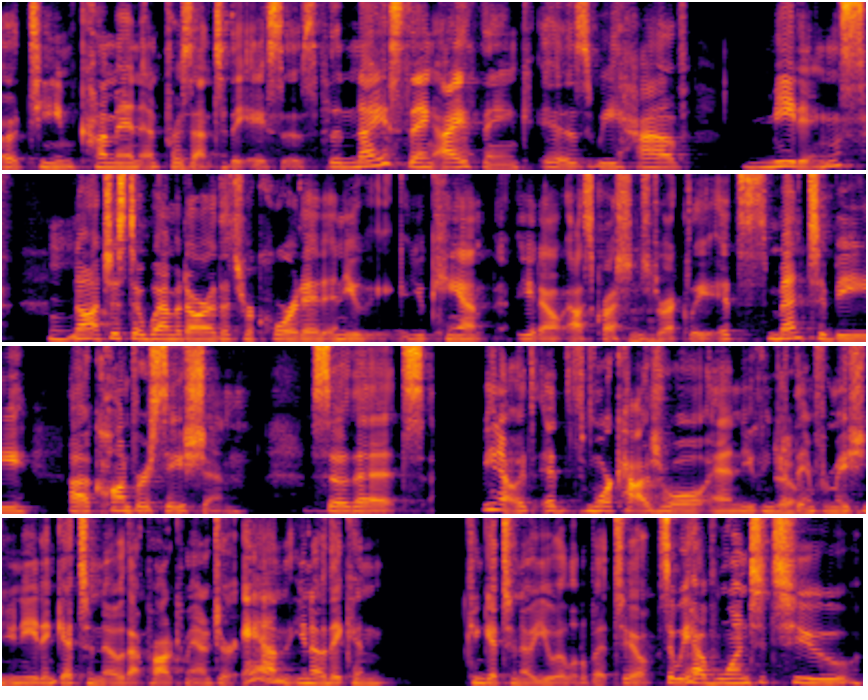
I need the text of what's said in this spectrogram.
a, a, team come in and present to the ACEs. The nice thing, I think, is we have meetings mm-hmm. not just a webinar that's recorded and you you can't you know ask questions mm-hmm. directly. It's meant to be a conversation so that you know it's, it's more casual and you can get yeah. the information you need and get to know that product manager and you know they can can get to know you a little bit too. So we have one to two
